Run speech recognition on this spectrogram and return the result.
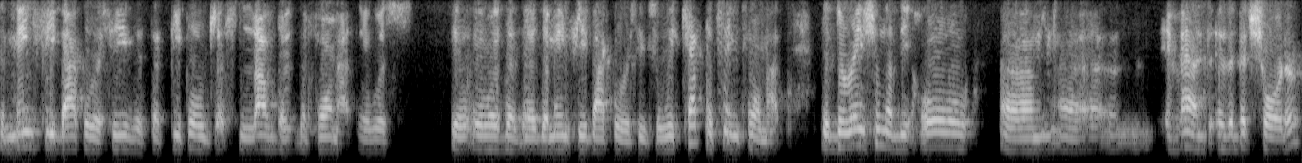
the main feedback we received is that people just loved the, the format. It was it, it was the, the, the, main feedback we received. So we kept the same format. The duration of the whole um, uh, event is a bit shorter.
